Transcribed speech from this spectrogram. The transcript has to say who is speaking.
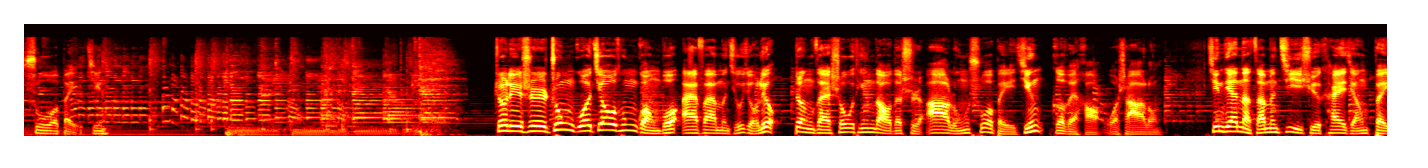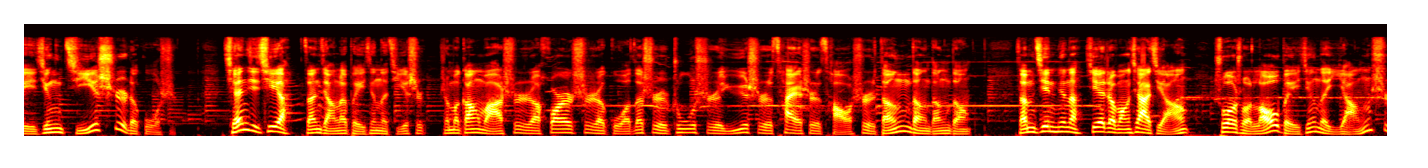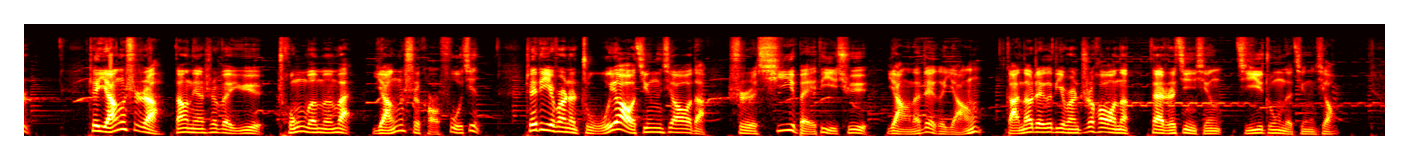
Speaker 1: 说：“北京，这里是中国交通广播 FM 九九六，正在收听到的是阿龙说北京。各位好，我是阿龙。今天呢，咱们继续开讲北京集市的故事。前几期啊，咱讲了北京的集市，什么钢瓦市啊、花市啊、果子市、猪市、鱼市、菜市、草市等等等等。咱们今天呢，接着往下讲，说说老北京的杨市。这杨氏啊，当年是位于崇文门外杨市口附近。这地方呢，主要经销的是西北地区养的这个羊。赶到这个地方之后呢，在这进行集中的经销。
